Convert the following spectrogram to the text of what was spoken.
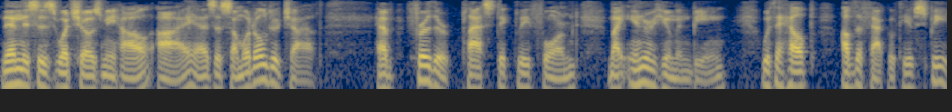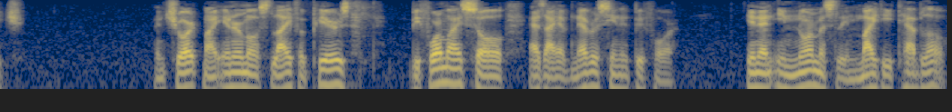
Then this is what shows me how I, as a somewhat older child, have further plastically formed my inner human being with the help of the faculty of speech. In short, my innermost life appears before my soul as I have never seen it before, in an enormously mighty tableau.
